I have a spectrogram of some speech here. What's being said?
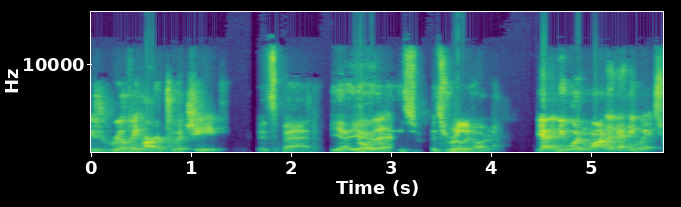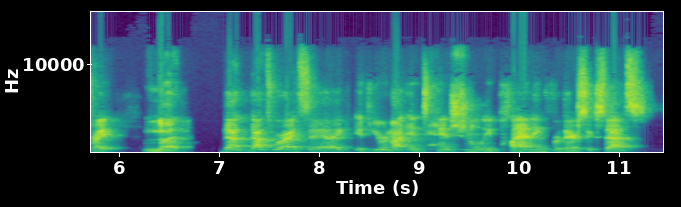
is really hard to achieve. It's bad. Yeah, yeah. that- It's it's really hard. Yeah, and you wouldn't want it anyways, right? No. But that that's where I say like if you're not intentionally planning for their success,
